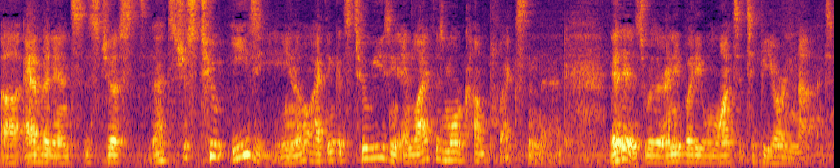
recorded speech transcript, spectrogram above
uh, evidence It's just that's just too easy you know i think it's too easy and life is more complex than that it is whether anybody wants it to be or not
